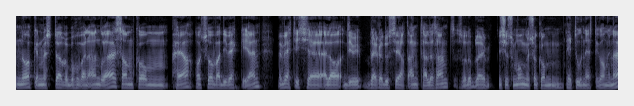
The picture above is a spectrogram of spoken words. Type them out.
noen med større behov enn andre som kom her, og så var de vekk igjen. Vi vet ikke, eller de ble redusert antallet, sant? så det ble ikke så mange som kom de to neste gangene.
